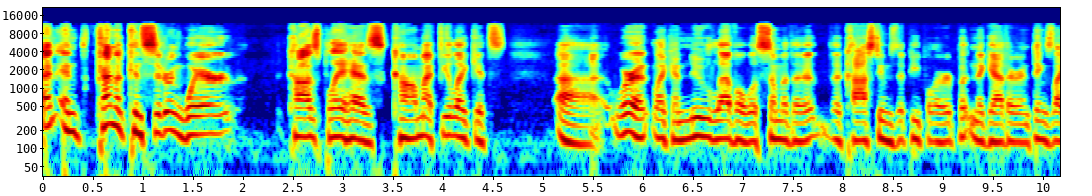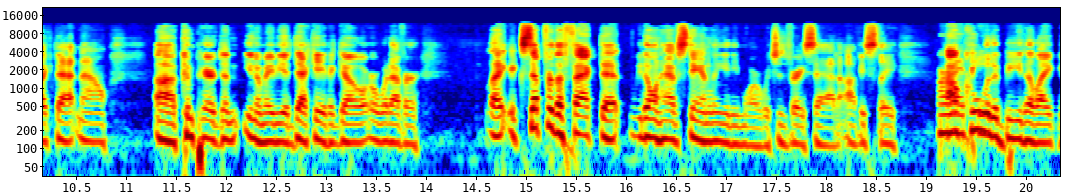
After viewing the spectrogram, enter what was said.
And and kind of considering where cosplay has come, I feel like it's uh we're at like a new level with some of the the costumes that people are putting together and things like that now uh compared to, you know, maybe a decade ago or whatever. Like except for the fact that we don't have Stan Lee anymore, which is very sad, obviously. How cool would it be to like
